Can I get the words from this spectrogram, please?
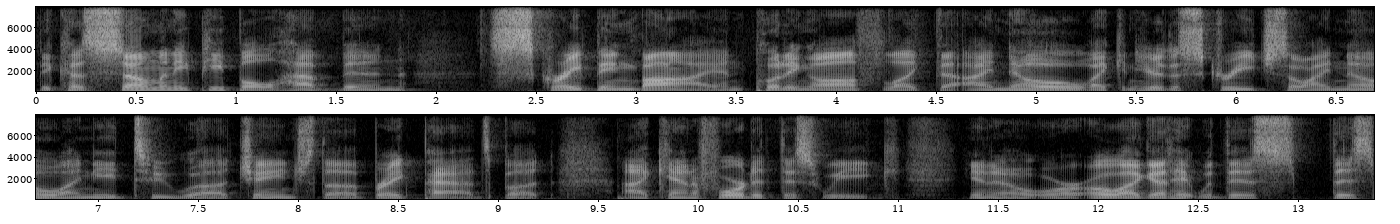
because so many people have been scraping by and putting off like the I know I can hear the screech so I know I need to uh, change the brake pads but I can't afford it this week you know or oh I got hit with this this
